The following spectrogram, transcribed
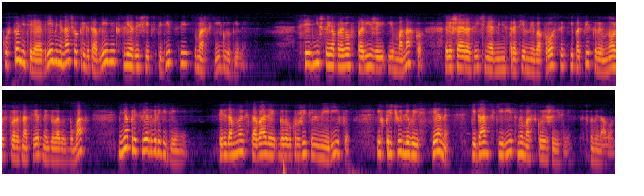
Кусто, не теряя времени, начал приготовление к следующей экспедиции в морские глубины. Все дни, что я провел в Париже и в Монако, решая различные административные вопросы и подписывая множество разноцветных деловых бумаг, меня преследовали видения. Передо мной вставали головокружительные рифы, их причудливые стены, гигантские ритмы морской жизни, вспоминал он.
